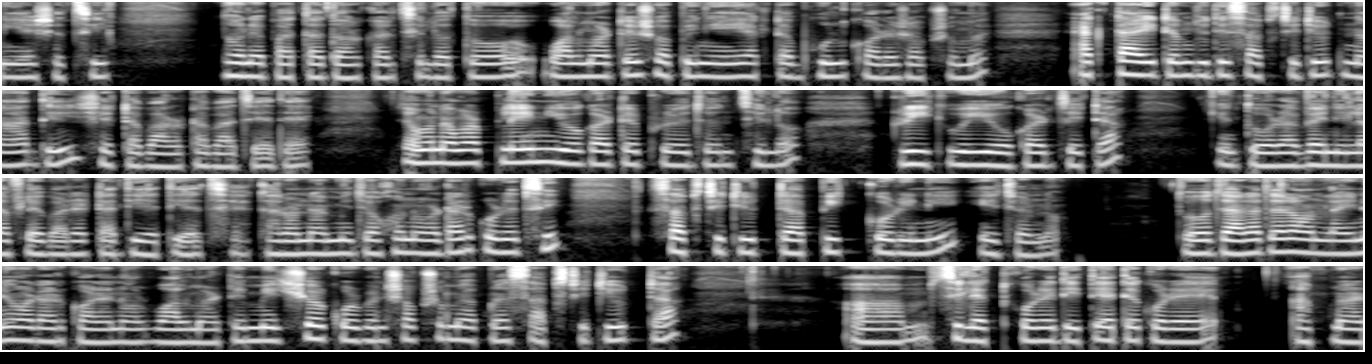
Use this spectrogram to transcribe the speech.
নিয়ে এসেছি। ধনে পাতা দরকার ছিল, তো ওয়ালমার্টের এই একটা ভুল করে সব সময় একটা আইটেম যদি সাবস্টিটিউট না দিই, সেটা বারোটা বাজিয়ে দেয়। যেমন আমার প্লেন ইয়োগার্টের প্রয়োজন ছিল গ্রিক ওয়ে ইয়োগার্ট যেটা, কিন্তু ওরা ভ্যানিলা ফ্লেভারেরটা দিয়ে দিয়েছে। কারণ আমি যখন অর্ডার করেছি সাবস্টিটিউটটা পিক করিনি এই জন্য তো যারা যারা অনলাইনে অর্ডার করেন ওয়ালমার্টে মেক শিওর করবেন সবসময় আপনার সাবস্টিটিউটটা সিলেক্ট করে দিতে, এতে করে আপনার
